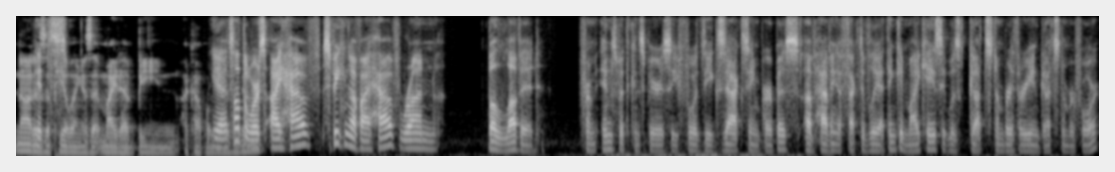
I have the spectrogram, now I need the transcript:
not as it's, appealing as it might have been a couple. Yeah, it's not ago. the worst. I have speaking of, I have run Beloved from Innsmouth Conspiracy for the exact same purpose of having effectively. I think in my case it was Guts number three and Guts number four.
